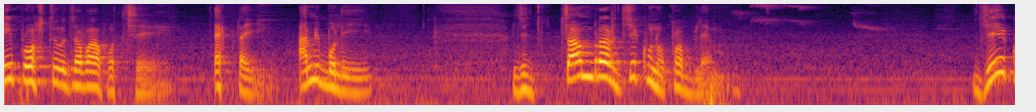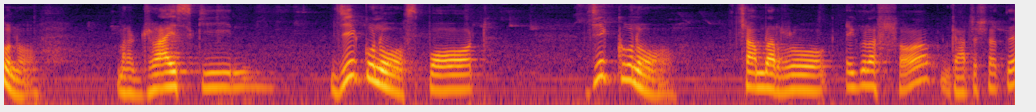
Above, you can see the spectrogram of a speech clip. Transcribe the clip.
এই প্রশ্নের জবাব হচ্ছে একটাই। আমি বলি যে চামড়ার যে কোনো প্রবলেম যে কোনো মানে ড্রাই স্কিন যে কোনো স্পট যে কোনো চামড়ার রোগ, এগুলো সব গাছের সাথে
